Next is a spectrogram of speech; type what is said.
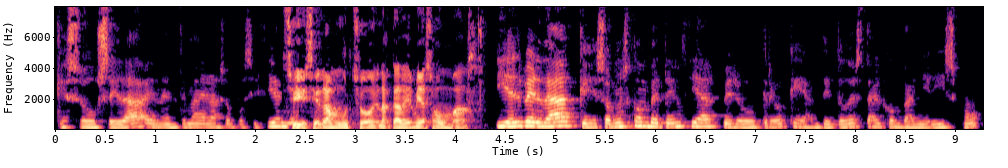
que eso se da en el tema de las oposiciones. Sí, se da mucho, en academias aún más. Y es verdad que somos competencias, pero creo que ante todo está el compañerismo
